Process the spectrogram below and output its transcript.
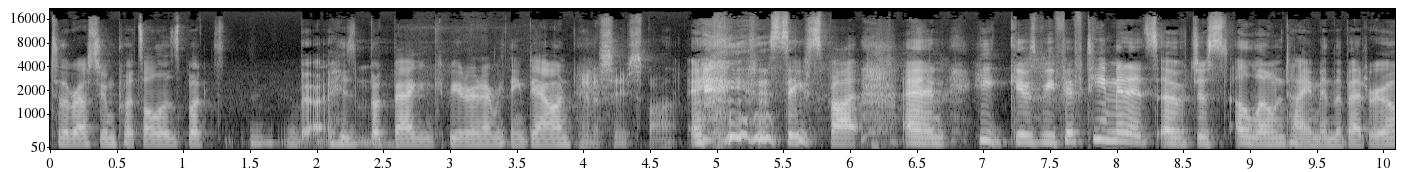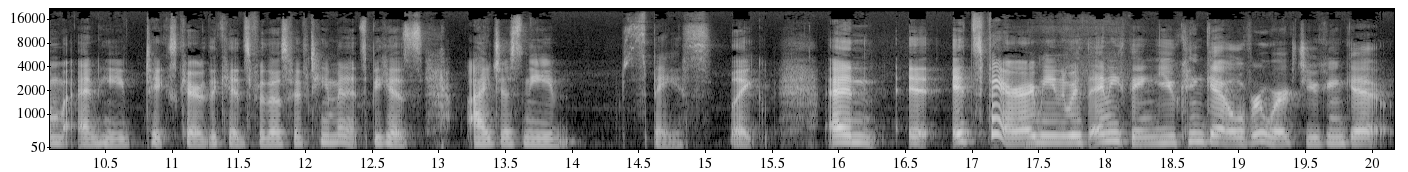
to the restroom, puts all his books, his book bag and computer and everything down, in a safe spot. in a safe spot and he gives me 15 minutes of just alone time in the bedroom and he takes care of the kids for those 15 minutes because I just need space like and it, it's fair I mean with anything you can get overworked you can get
